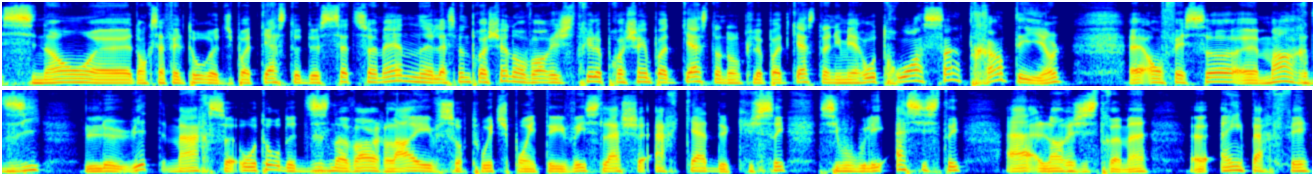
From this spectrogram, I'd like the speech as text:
sinon, euh, donc ça fait le tour du podcast de cette semaine. La semaine prochaine, on va enregistrer le prochain podcast, donc le podcast numéro 331. Euh, on fait ça mardi le 8 mars autour de 19h live sur twitch.tv slash arcadeqc si vous voulez assister à l'enregistrement imparfait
